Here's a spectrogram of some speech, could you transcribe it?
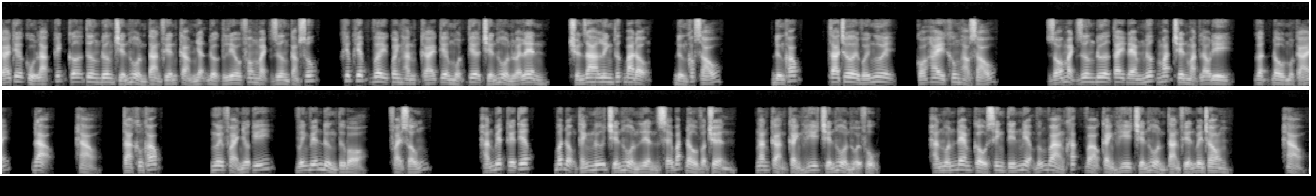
Cái kia củ lạc kích cỡ tương đương chiến hồn tàn phiến cảm nhận được liêu phong mạch dương cảm xúc, khiếp khiếp vây quanh hắn cái kia một tia chiến hồn lóe lên chuyển ra linh thức ba động, đừng khóc, sáu. Đừng khóc, ta chơi với ngươi, có hay không hảo sáu? Gió mạch dương đưa tay đem nước mắt trên mặt lao đi, gật đầu một cái, đạo, hảo, ta không khóc. Ngươi phải nhớ kỹ, vĩnh viễn đừng từ bỏ, phải sống. Hắn biết kế tiếp, bất động thánh nữ chiến hồn liền sẽ bắt đầu vận chuyển, ngăn cản cảnh hy chiến hồn hồi phục. Hắn muốn đem cầu sinh tín niệm vững vàng khắc vào cảnh hy chiến hồn tàn phiến bên trong. Hảo,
